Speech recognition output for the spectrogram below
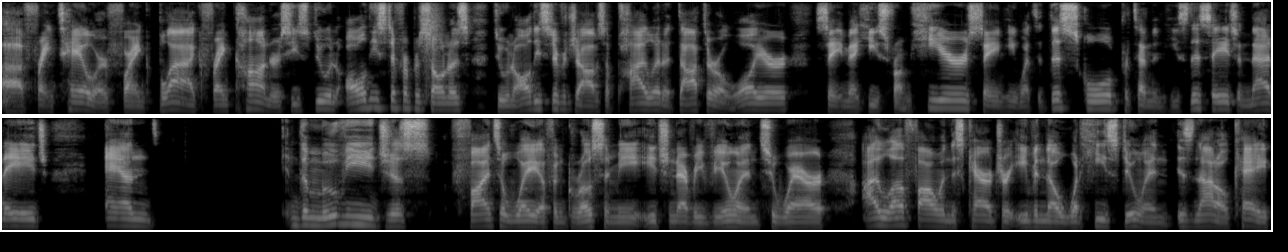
Uh, Frank Taylor, Frank Black, Frank Connors. He's doing all these different personas, doing all these different jobs a pilot, a doctor, a lawyer, saying that he's from here, saying he went to this school, pretending he's this age and that age. And the movie just finds a way of engrossing me each and every viewing to where I love following this character, even though what he's doing is not okay.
